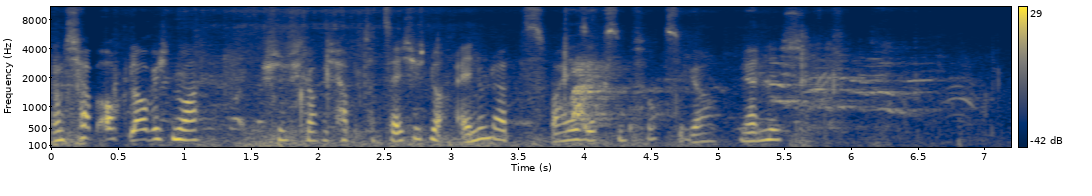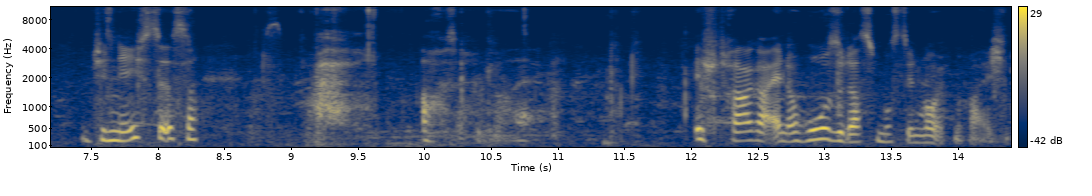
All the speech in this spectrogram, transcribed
Und ich habe auch, glaube ich, nur, ich glaube, ich habe tatsächlich nur ein oder zwei 46er. Mehr nicht. Die nächste ist, ach, ist auch egal. Ich trage eine Hose, das muss den Leuten reichen.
